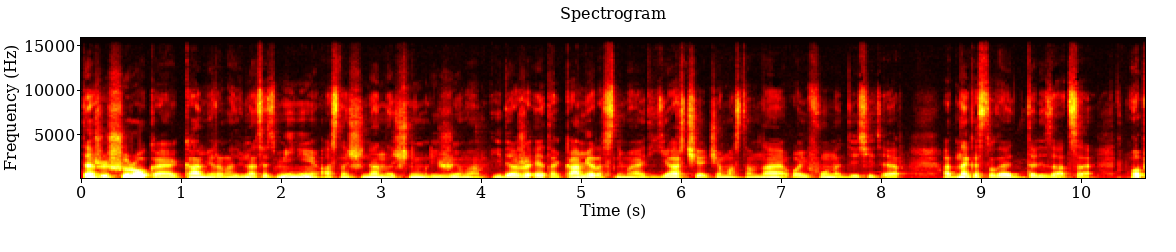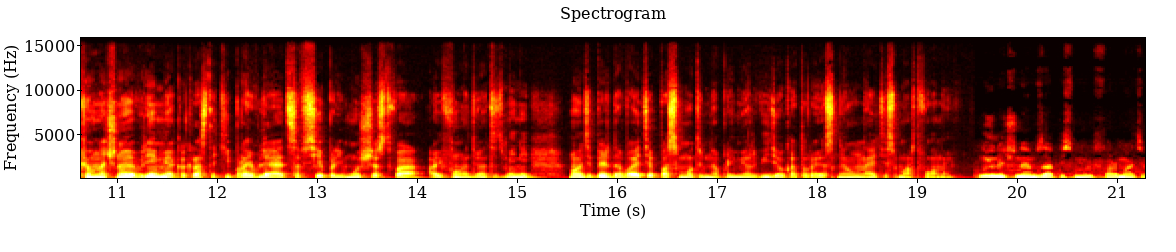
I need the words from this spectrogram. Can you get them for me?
Даже широкая камера на 12 мини оснащена ночным режимом, и даже эта камера снимает ярче, чем основная у iPhone 10R. Однако страдает детализация. В общем, в ночное время как раз таки проявляются все преимущества iPhone 12 mini. Ну а теперь давайте посмотрим, например, видео, которое я снял на эти смартфоны. Ну и начинаем запись мы в формате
